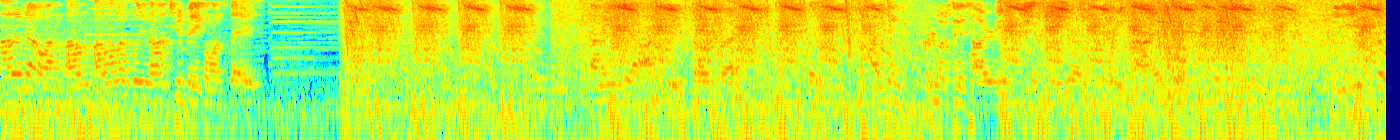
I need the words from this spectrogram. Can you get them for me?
I don't know. I'm, I'm, I'm honestly not too big on space. I mean, yeah, I've seen Star Trek. Like, I've seen pretty much the entirety of TNG like 40 times. But even so, I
